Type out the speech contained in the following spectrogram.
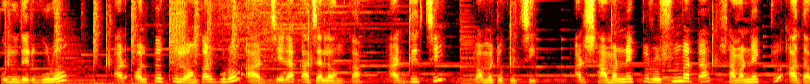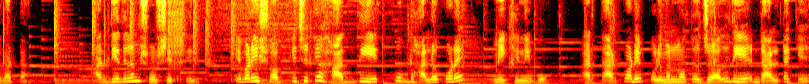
হলুদের গুঁড়ো আর অল্প একটু লঙ্কার গুঁড়ো আর চেরা কাঁচা লঙ্কা আর দিচ্ছি টমেটো কুচি আর সামান্য একটু রসুন বাটা, সামান্য একটু আদা বাটা আর দিয়ে দিলাম সর্ষের তেল। এবার এই সব কিছুকে হাত দিয়ে খুব ভালো করে মেখে নেব আর তারপরে পরিমাণ মতো জল দিয়ে ডালটাকে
